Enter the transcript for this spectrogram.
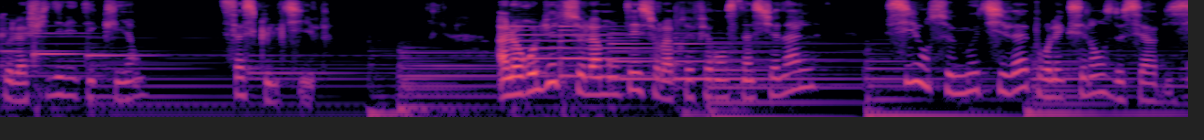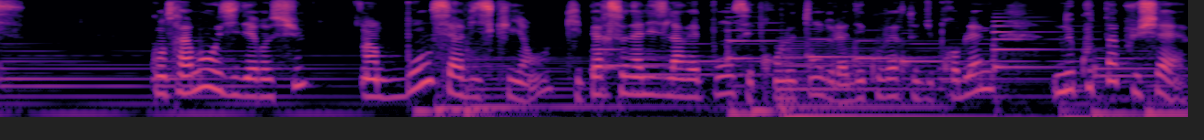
que la fidélité client, ça se cultive. Alors au lieu de se lamenter sur la préférence nationale, si on se motivait pour l'excellence de service? Contrairement aux idées reçues, un bon service client qui personnalise la réponse et prend le temps de la découverte du problème ne coûte pas plus cher,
